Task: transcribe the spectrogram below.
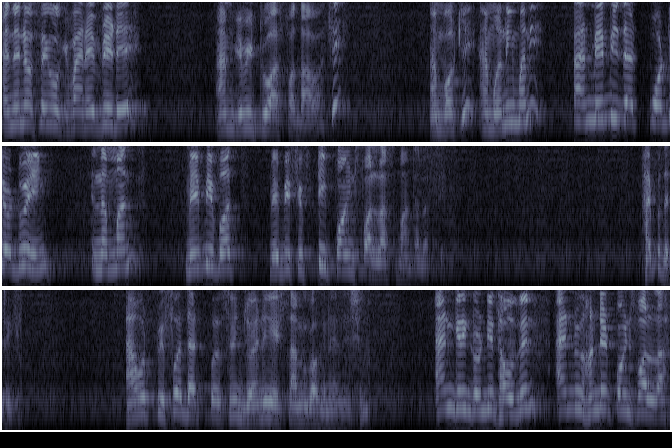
And then you're saying, okay, fine, every day I'm giving two hours for dawah. See, I'm working, I'm earning money. And maybe that what you're doing in a month may be worth maybe 50 points for Allah subhanahu wa ta'ala Hypothetically. I would prefer that person joining an Islamic organization and getting 20,000 and doing 100 points for Allah.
